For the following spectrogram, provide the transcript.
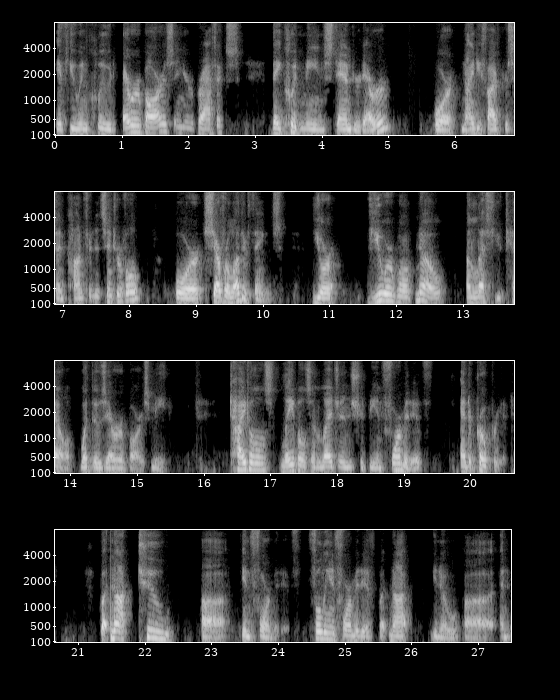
If you include error bars in your graphics, they could mean standard error or 95% confidence interval or several other things. Your viewer won't know unless you tell what those error bars mean. Titles, labels, and legends should be informative and appropriate but not too uh, informative, fully informative, but not, you know, uh, an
